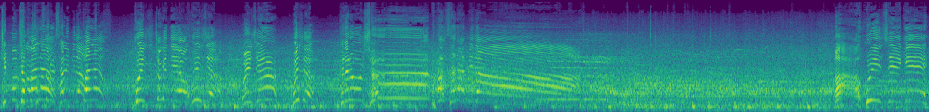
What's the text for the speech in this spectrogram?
김범수가 자, 빨라요. 살립니다. 빨라요. 후이즈 쪽인데요. 후이즈, 후이즈, 후이즈. 그대로 슛 파산합니다. 아 후이즈에게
